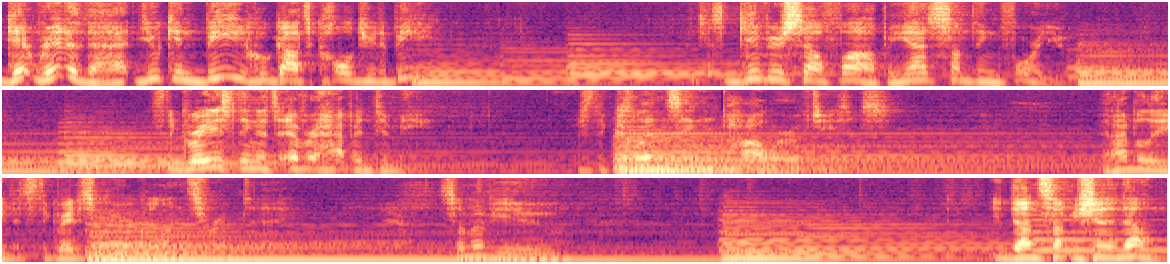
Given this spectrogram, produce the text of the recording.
get rid of that, you can be who God's called you to be. Just give yourself up, He has something for you. It's the greatest thing that's ever happened to me. It was the cleansing power of Jesus. And I believe it's the greatest miracle in this room today. Some of you you done something you shouldn't have done.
